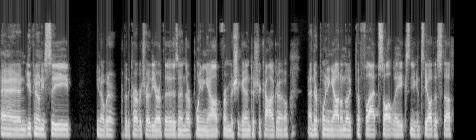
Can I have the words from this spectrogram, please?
and you can only see, you know, whatever the curvature of the earth is, and they're pointing out from Michigan to Chicago, and they're pointing out on like the flat salt lakes, and you can see all this stuff.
